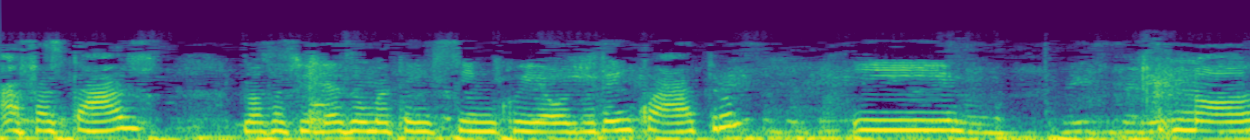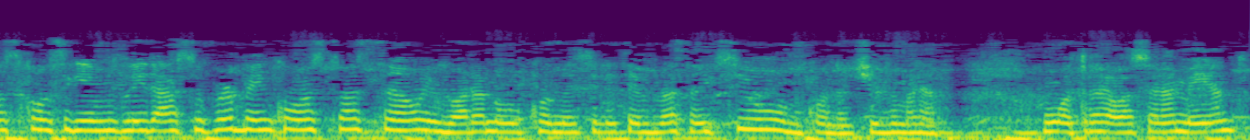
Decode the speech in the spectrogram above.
afastados. Nossas filhas, uma tem cinco e a outra tem quatro. E nós conseguimos lidar super bem com a situação, embora no começo ele teve bastante ciúme, quando eu tive uma- um outro relacionamento,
